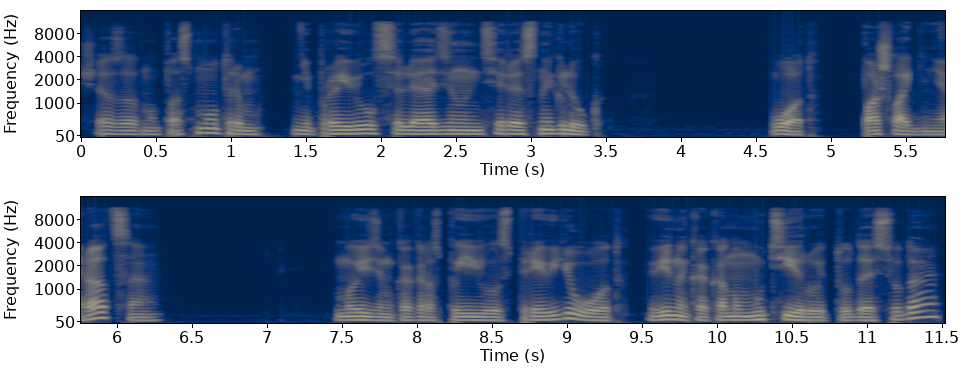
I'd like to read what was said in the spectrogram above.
Сейчас заодно посмотрим, не проявился ли один интересный глюк. Вот, пошла генерация. Мы видим, как раз появилось превью. Вот, видно, как оно мутирует туда-сюда.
